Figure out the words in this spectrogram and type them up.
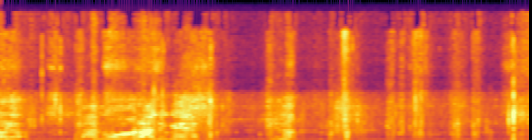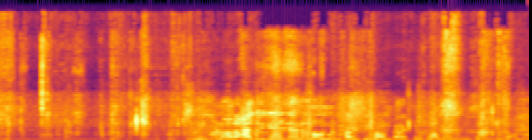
ಕಳು. ನಾನು ರಾಜುಗೆ ಏನು? ಹ್ಞೂ ಕಣೋ ರಾಜುಗೆ ಹೇಳ್ದೆ ನಾನು ಅವನಿಗೂ ಕಳ್ಸಿರೋ ಅವ್ನು ಕರೆಕ್ಟ್ ಮಿಸ್ ಆಗ್ಬಿಟ್ಟು ಅವನು.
